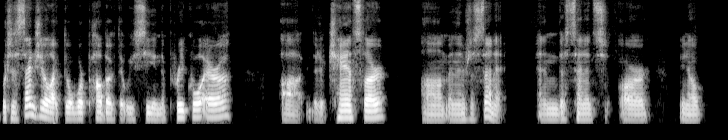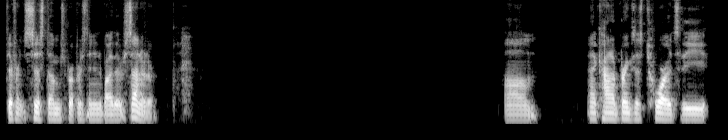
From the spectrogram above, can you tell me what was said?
which is essentially like the republic that we see in the prequel era. Uh, there's a chancellor, um, and there's a senate, and the senates are you know different systems represented by their senator. Um, and it kind of brings us towards the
